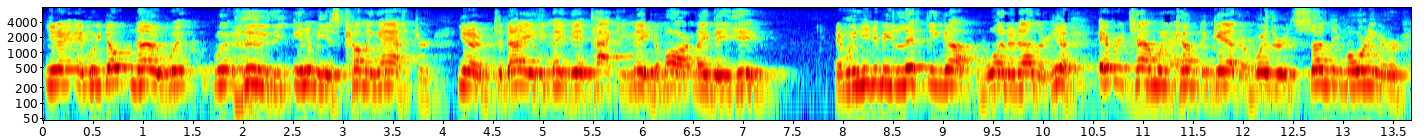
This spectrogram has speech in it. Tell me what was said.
you know, and we don't know who the enemy is coming after. You know, today he may be attacking me, tomorrow it may be you. And we need to be lifting up one another. You know, every time we come together, whether it's Sunday morning or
